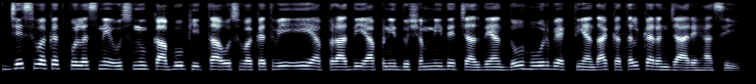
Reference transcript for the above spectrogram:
ਜਿਸ ਵਕਤ ਪੁਲਿਸ ਨੇ ਉਸ ਨੂੰ ਕਾਬੂ ਕੀਤਾ ਉਸ ਵਕਤ ਵੀ ਇਹ ਅਪਰਾਧੀ ਆਪਣੀ ਦੁਸ਼ਮਣੀ ਦੇ ਚਲਦਿਆਂ ਦੋ ਹੋਰ ਵਿਅਕਤੀਆਂ ਦਾ ਕਤਲ ਕਰਨ ਜਾ ਰਿਹਾ ਸੀ।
